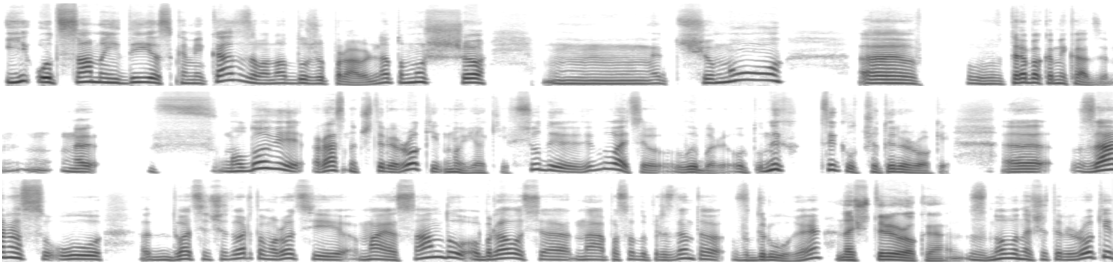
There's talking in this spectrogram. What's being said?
І от саме ідея з камікадзе, вона дуже правильна, тому що чому е, треба камікадзе? Е, В Молдові раз на 4 роки, ну як і всюди, відбуваються вибори. От у них цикл 4 роки. Е, зараз у 24-му році Майя Санду обралася на посаду президента вдруге На 4 роки. знову на 4 роки,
